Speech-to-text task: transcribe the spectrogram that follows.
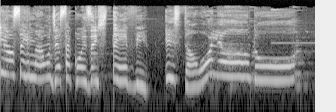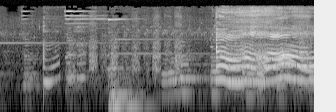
eu sei lá onde essa coisa esteve. Estão olhando. Ah,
